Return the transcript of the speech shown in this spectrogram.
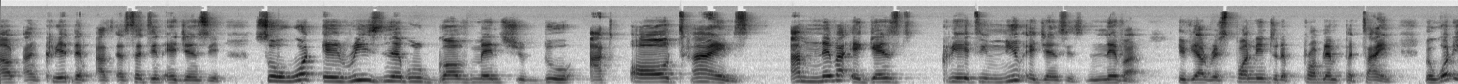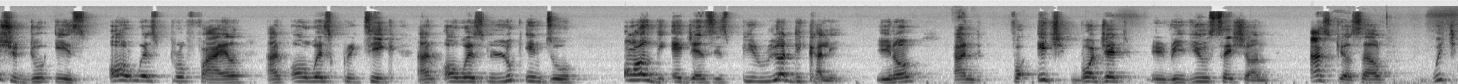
out and create them as a certain agency. So, what a reasonable government should do at all times, I'm never against creating new agencies, never, if you are responding to the problem per time. But what you should do is always profile and always critique and always look into all the agencies periodically, you know, and for each budget review session, ask yourself which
